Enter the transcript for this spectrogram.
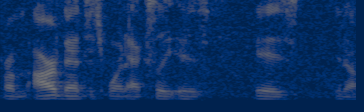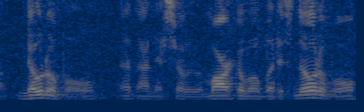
from our vantage point actually is, is you know, notable, not necessarily remarkable, but it's notable,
